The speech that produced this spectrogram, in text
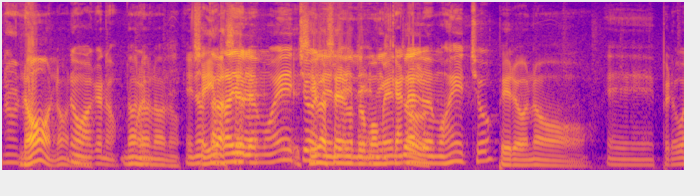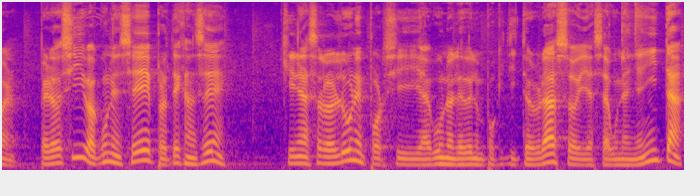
No, no. No, no, No, acá no. No, Bueno, no, no, no. En otra radio lo hemos hecho, se iba a en, el, en otro en el momento, canal lo hemos hecho. Pero no. eh, pero bueno, pero sí, vacúnense, protéjanse. Quieren hacerlo el lunes por si a alguno le duele un poquitito el brazo y hace alguna ñañita,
